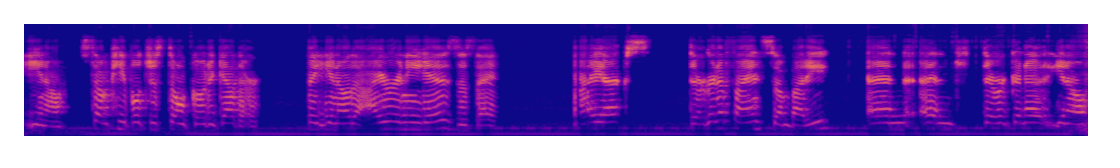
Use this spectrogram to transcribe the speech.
you know, some people just don't go together. But, you know, the irony is, is that ex, they're going to find somebody and and they're gonna you know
